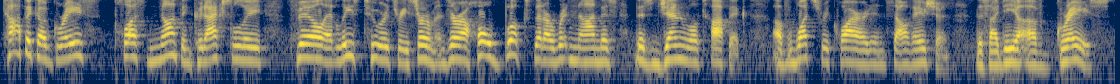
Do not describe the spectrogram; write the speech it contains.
topic of grace plus nothing could actually fill at least two or three sermons. There are whole books that are written on this, this general topic of what's required in salvation. This idea of grace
